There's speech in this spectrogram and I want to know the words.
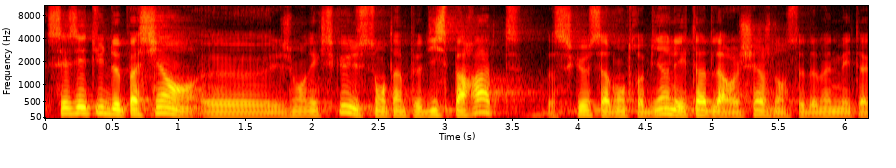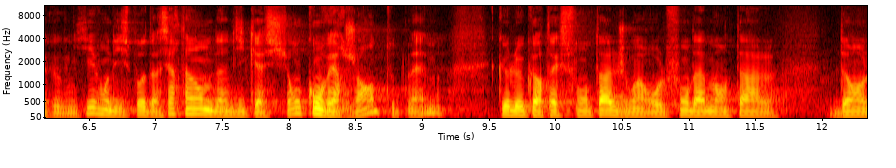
ces études de patients, euh, je m'en excuse, sont un peu disparates parce que ça montre bien l'état de la recherche dans ce domaine métacognitif. On dispose d'un certain nombre d'indications convergentes tout de même, que le cortex frontal joue un rôle fondamental dans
